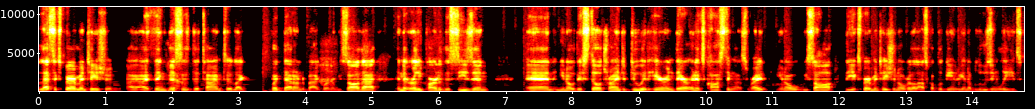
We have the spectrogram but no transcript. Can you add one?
less experimentation. I, I think this is the time to like put that on the back burner. We saw that in the early part of the season, and you know they're still trying to do it here and there and it's costing us right? You know we saw the experimentation over the last couple of games we end up losing leads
